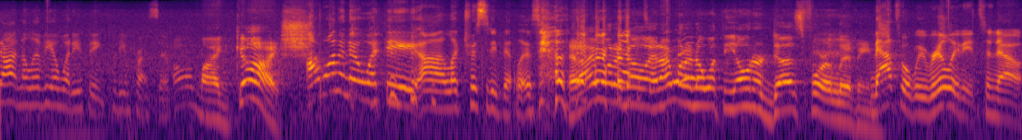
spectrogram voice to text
Scott and Olivia, what do you think? Pretty impressive. Oh my gosh! I want to know what the uh, electricity bill is. and I want to know, and I want to know what the owner does for a living. That's what we really need to know.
